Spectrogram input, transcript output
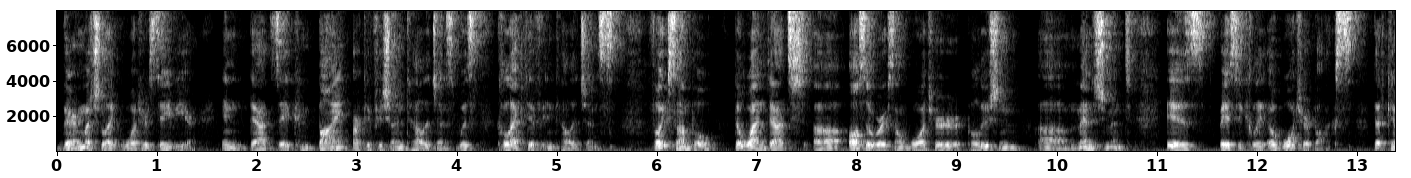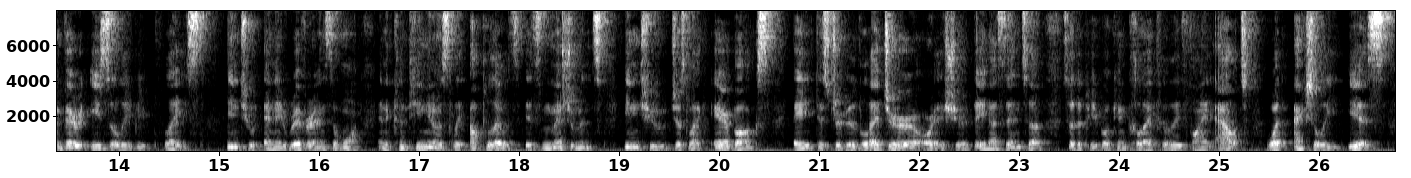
very much like Water Savior in that they combine artificial intelligence with collective intelligence. For example, the one that uh, also works on water pollution uh, management is basically a water box that can very easily be placed into any river and so on and continuously uploads its measurements into just like Airbox, a distributed ledger or a shared data center so that people can collectively find out what actually is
